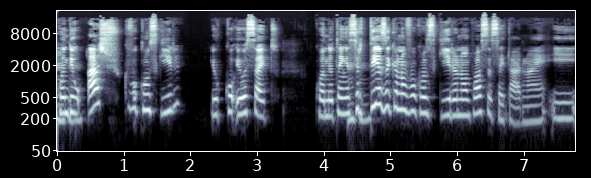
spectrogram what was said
quando uhum. eu acho que vou conseguir, eu, eu aceito. Quando eu tenho a uhum. certeza que eu não vou conseguir, eu não posso aceitar, não é? E,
